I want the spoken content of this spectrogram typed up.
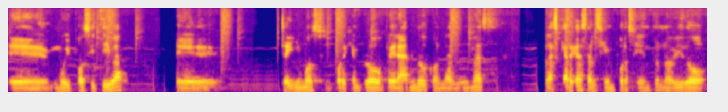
eh, muy positiva. seguimos, por ejemplo, operando con las mismas, las cargas al 100%. No ha habido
